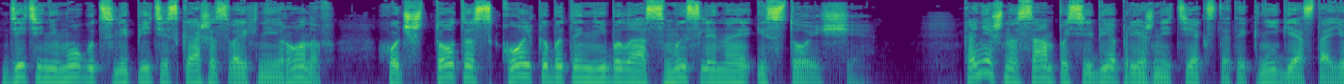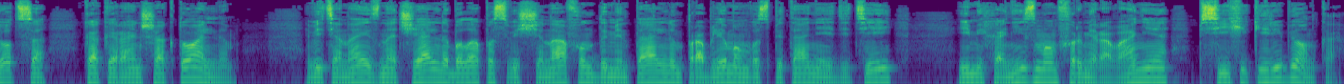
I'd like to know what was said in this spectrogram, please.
дети не могут слепить из каши своих нейронов хоть что-то сколько бы то ни было осмысленное и стоящее. Конечно, сам по себе прежний текст этой книги остается, как и раньше, актуальным, ведь она изначально была посвящена фундаментальным проблемам воспитания детей и механизмам формирования психики ребенка.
